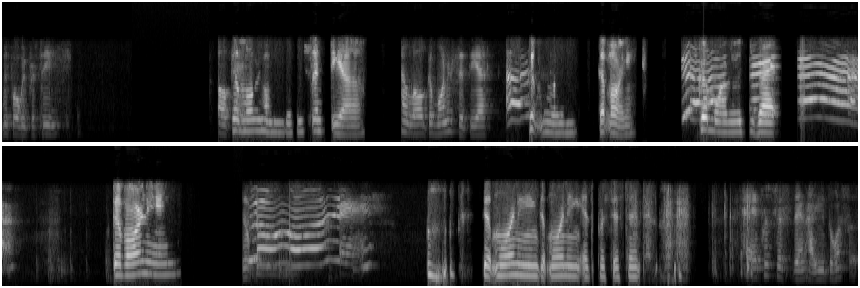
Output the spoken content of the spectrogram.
Before we proceed? Okay. Good morning. This is Cynthia. Hello, good morning, Cynthia. Uh, good morning. Good morning. Good morning, this is Zach. Good morning. Good morning. Good morning. Good morning. It's persistent. Hey, persistent. How you doing, sister?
